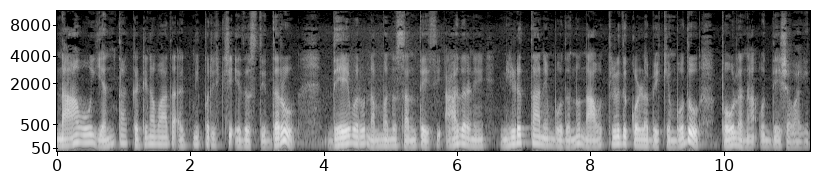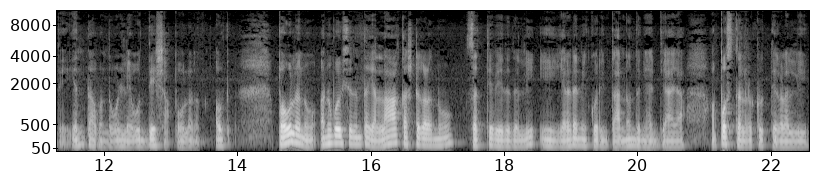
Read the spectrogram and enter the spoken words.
ನಾವು ಎಂಥ ಕಠಿಣವಾದ ಅಗ್ನಿ ಪರೀಕ್ಷೆ ಎದುರಿಸುತ್ತಿದ್ದರೂ ದೇವರು ನಮ್ಮನ್ನು ಸಂತೈಸಿ ಆದರಣೆ ನೀಡುತ್ತಾನೆಂಬುದನ್ನು ನಾವು ತಿಳಿದುಕೊಳ್ಳಬೇಕೆಂಬುದು ಪೌಲನ ಉದ್ದೇಶವಾಗಿದೆ. ಎಂಥ ಒಂದು ಒಳ್ಳೆಯ ಉದ್ದೇಶ ಪೌಲನ. ಹೌದು. ಪೌಲನು ಅನುಭವಿಸಿದಂಥ ಎಲ್ಲ ಕಷ್ಟಗಳನ್ನು ಸತ್ಯವೇದದಲ್ಲಿ ಈ ಎರಡನೇ ಕುರಿತ ಹನ್ನೊಂದನೇ ಅಧ್ಯಾಯ ಅಪೋಸ್ತಲರ ಕೃತ್ಯಗಳಲ್ಲಿ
